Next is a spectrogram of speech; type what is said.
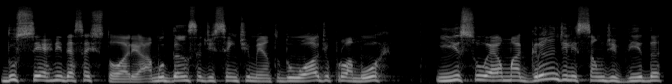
do cerne dessa história, a mudança de sentimento do ódio para o amor, e isso é uma grande lição de vida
